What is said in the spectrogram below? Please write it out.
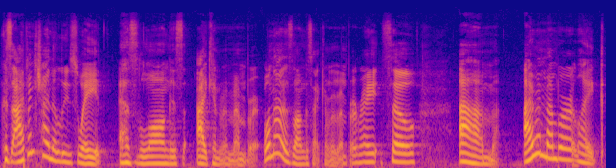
because I've been trying to lose weight as long as I can remember. Well, not as long as I can remember, right? So, um, I remember like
